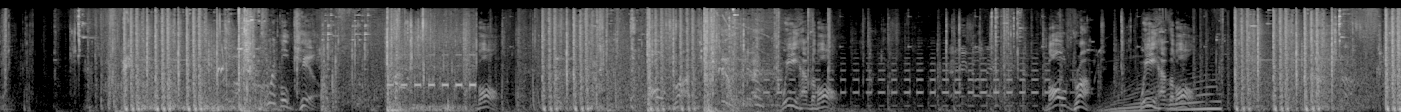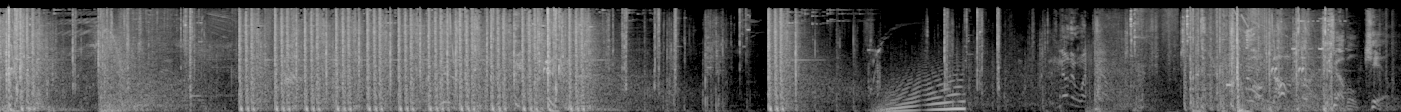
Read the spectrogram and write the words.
Triple kill. Ball. Ball dropped. We have the ball. Ball dropped. We have the ball. Kill.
